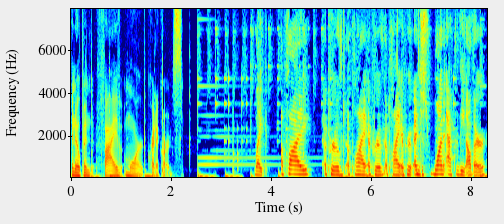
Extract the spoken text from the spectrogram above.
and opened five more credit cards like apply, approved, apply, approved, apply, approved, and just one after the other.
